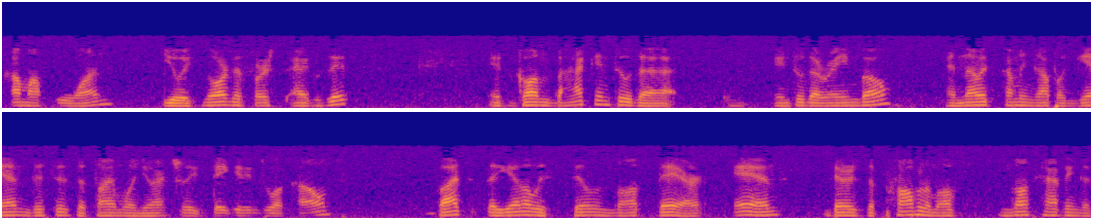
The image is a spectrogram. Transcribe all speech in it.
come up once, you ignore the first exit, it's gone back into the into the rainbow, and now it's coming up again. This is the time when you actually take it into account, but the yellow is still not there, and there is the problem of not having a,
